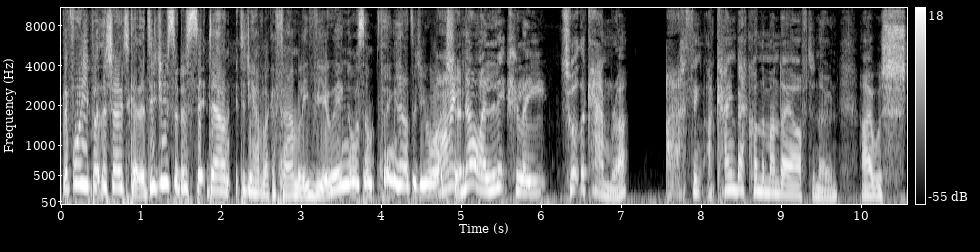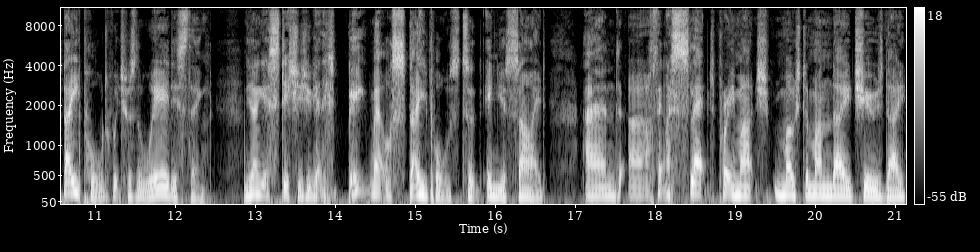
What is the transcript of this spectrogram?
before you put the show together, did you sort of sit down? Did you have like a family viewing or something? How did you watch I it? no, I literally took the camera. I think I came back on the Monday afternoon. I was stapled, which was the weirdest thing. You don't get stitches, you get these big metal staples to in your side. And uh, I think I slept pretty much most of Monday, Tuesday.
